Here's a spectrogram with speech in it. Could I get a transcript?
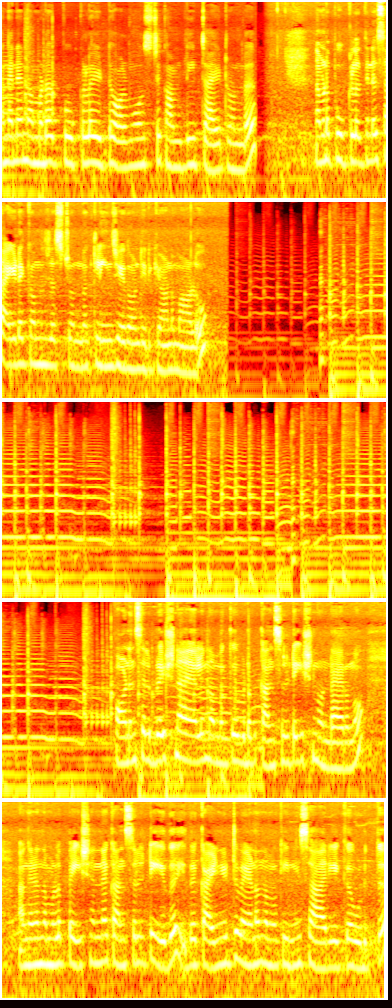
അങ്ങനെ നമ്മുടെ പൂക്കളം ഇട്ട് ഓൾമോസ്റ്റ് കംപ്ലീറ്റ് ആയിട്ടുണ്ട്. നമ്മുടെ പൂക്കളത്തിന്റെ സൈഡൊക്കെ ഒന്ന് ജസ്റ്റ് ഒന്ന് ക്ലീൻ ചെയ്തുകൊണ്ടിരിക്കുകയാണ് മാളു. ഓണം സെലിബ്രേഷൻ ആയാലും നമുക്ക് ഇവിടെ കൺസൾട്ടേഷൻ ഉണ്ടായിരുന്നു. അങ്ങനെ നമ്മൾ പേഷ്യന്റിനെ കൺസൾട്ട് ചെയ്ത് ഇത് കഴിഞ്ഞിട്ട് വേണം നമുക്ക് ഇനി സാരിയൊക്കെ ഉടുത്ത്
